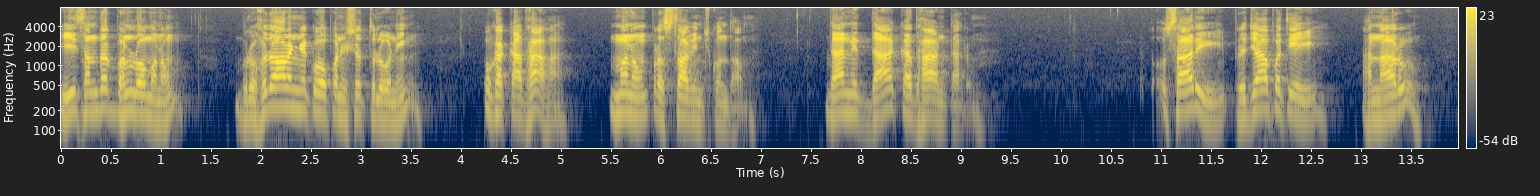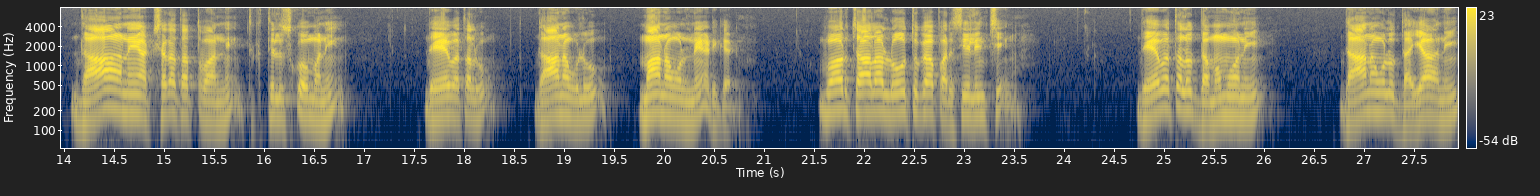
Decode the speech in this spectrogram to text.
ఈ సందర్భంలో మనం బృహదారణ్యకోపనిషత్తులోని ఒక కథ మనం ప్రస్తావించుకుందాం. దాన్ని దా కథ అంటారు. ఒకసారి ప్రజాపతి అన్నారు దా అనే అక్షరతత్వాన్ని తెలుసుకోమని దేవతలు దానవులు మానవుల్ని అడిగాడు. వారు చాలా లోతుగా పరిశీలించి దేవతలు దమము అని దానవులు దయ అని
